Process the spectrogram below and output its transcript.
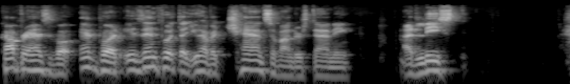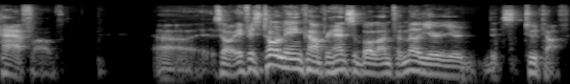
Comprehensible input is input that you have a chance of understanding at least half of. Uh, so if it's totally incomprehensible, unfamiliar, you're it's too tough.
